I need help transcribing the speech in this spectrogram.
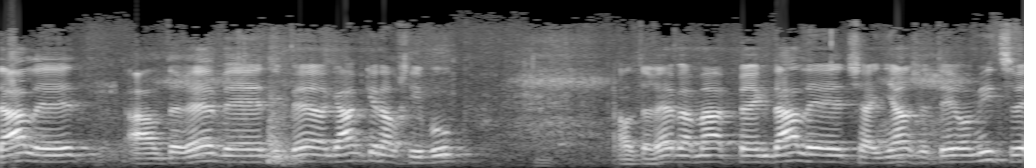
ד' אלתרבה דיבר גם כן על חיבוק. אלתרבה אמר בפרק ד' שהעניין של תירו מצווה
